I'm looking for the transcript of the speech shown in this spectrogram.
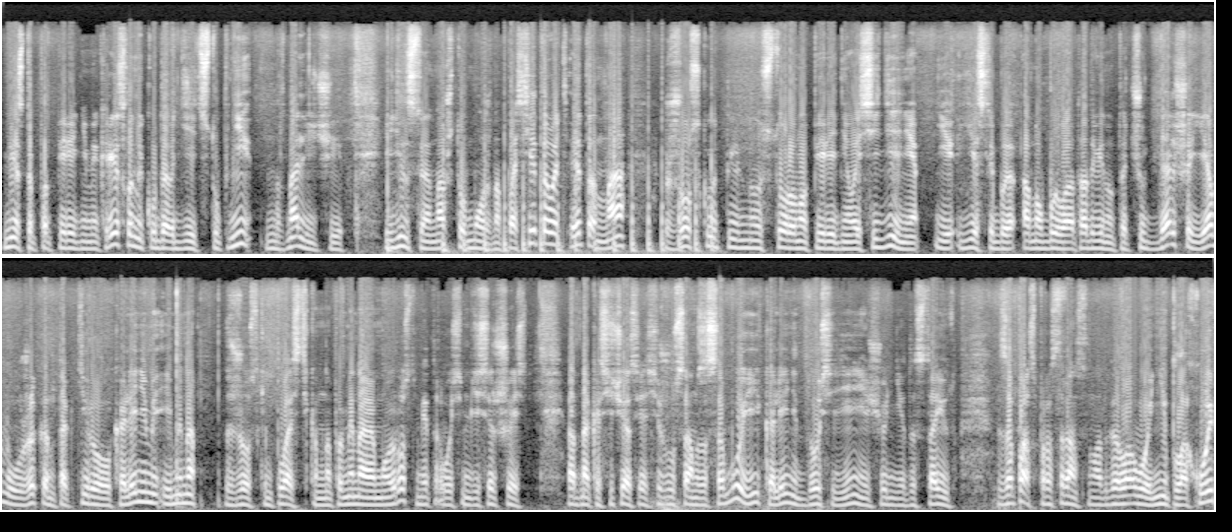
Место под передними креслами, куда деть ступни, в наличии. Единственное, на что можно посетовать, это на жесткую тыльную сторону переднего сидения. И если бы оно было отодвинуто чуть дальше, я бы уже контактировал коленями именно с жестким пластиком. Напоминаю, мой рост метр восемьдесят шесть. Однако сейчас я сижу сам за собой и колени до сидения еще не достают. Запас пространства над головой неплохой.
